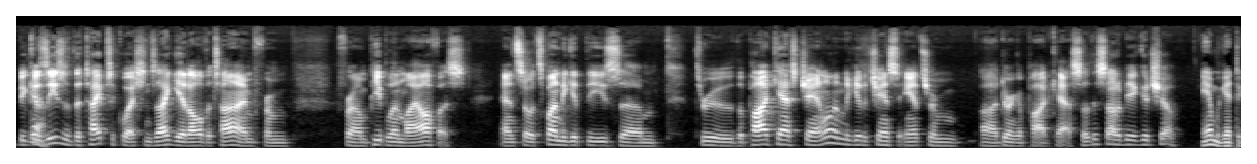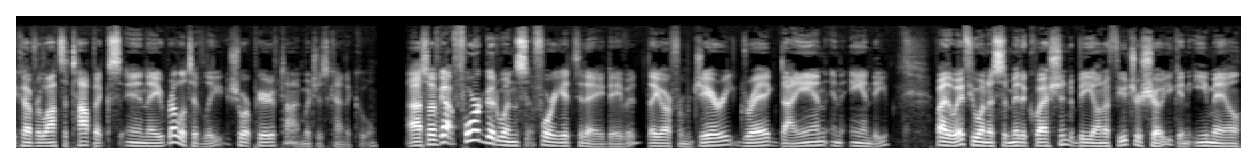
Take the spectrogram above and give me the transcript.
because yeah. these are the types of questions I get all the time from from people in my office, and so it's fun to get these um, through the podcast channel and to get a chance to answer them uh, during a podcast. So this ought to be a good show. And we get to cover lots of topics in a relatively short period of time, which is kind of cool. Uh, so I've got four good ones for you today, David. They are from Jerry, Greg, Diane, and Andy. By the way, if you want to submit a question to be on a future show, you can email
